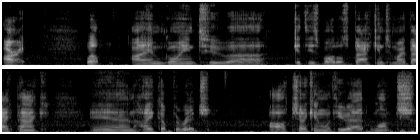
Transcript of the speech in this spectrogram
All right, well, I am going to uh, get these bottles back into my backpack and hike up the ridge. I'll check in with you at lunch.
